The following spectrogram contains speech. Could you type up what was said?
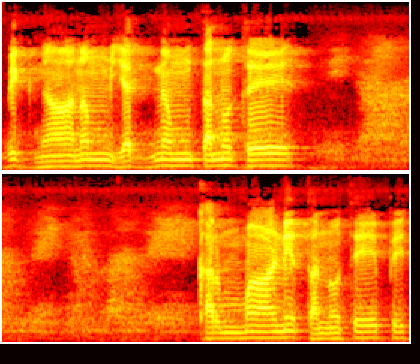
విజ్ఞానం యజ్ఞం తనుతే. కర్మాణి తన్నుతేపి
